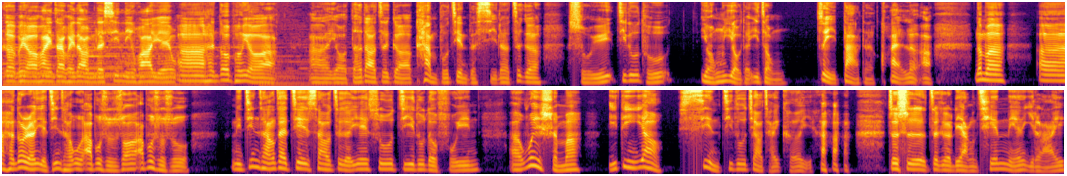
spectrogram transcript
各位朋友，欢迎再回到我们的心灵花园、呃！很多朋友啊啊、呃，有得到这个看不见的喜乐，这个属于基督徒拥有的一种最大的快乐啊。那么呃，很多人也经常问阿布叔叔说：“阿布叔叔，你经常在介绍这个耶稣基督的福音，呃，为什么一定要？”信基督教才可以，这是这个两千年以来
